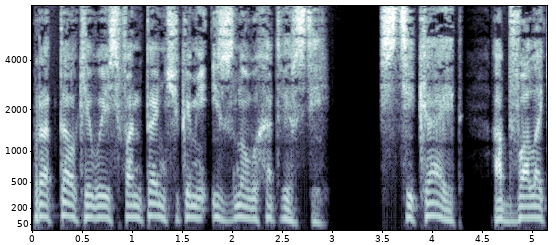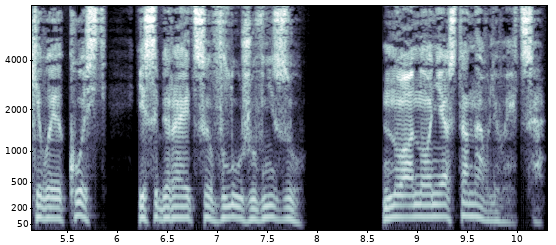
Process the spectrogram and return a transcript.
проталкиваясь фонтанчиками из новых отверстий. Стекает, обволакивая кость и собирается в лужу внизу. Но оно не останавливается.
